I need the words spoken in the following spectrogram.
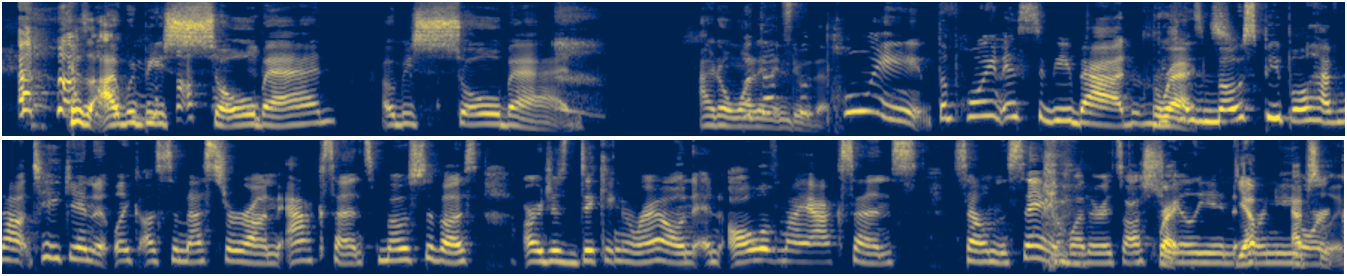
because I would be so bad. I would be so bad. I don't want But anything to do the with it." point. The point is to be bad Correct. because most people have not taken like a semester on accents. Most of us are just dicking around, and all of my accents sound the same, whether it's Australian Yep, or New York absolutely.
